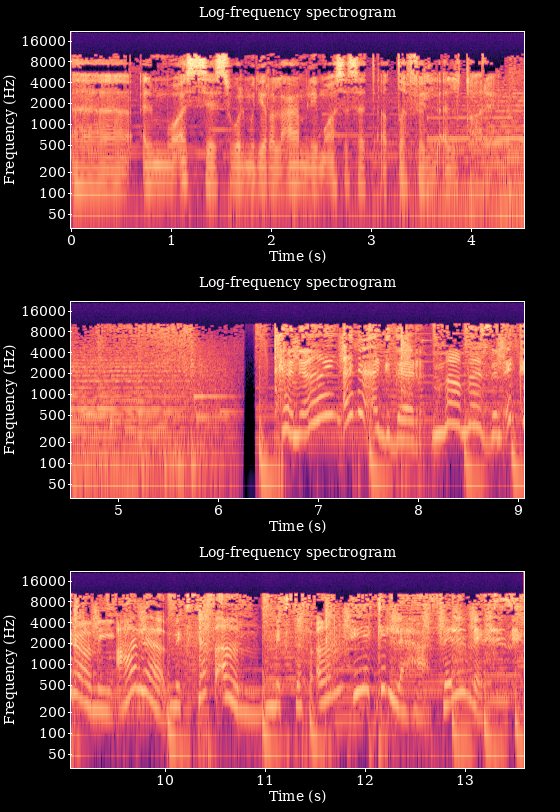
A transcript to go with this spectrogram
آه المؤسس والمدير العام لمؤسسة الطفل القارئ. كناي أنا أقدر مع مازن إكرامي على مكسف أم مكسف أم هي كلها في المكس.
